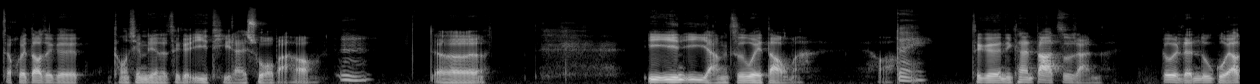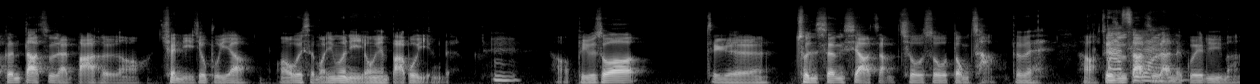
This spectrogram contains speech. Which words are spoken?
再回到这个同性恋的这个议题来说吧。哈。嗯。呃，一阴一阳之谓道嘛。好。对。这个你看大自然，各位人如果要跟大自然拔河哦，劝你就不要哦。为什么？因为你永远拔不赢的。嗯。好，比如说这个春生夏长秋收冬藏，对不对？好，这是大自然的规律嘛。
